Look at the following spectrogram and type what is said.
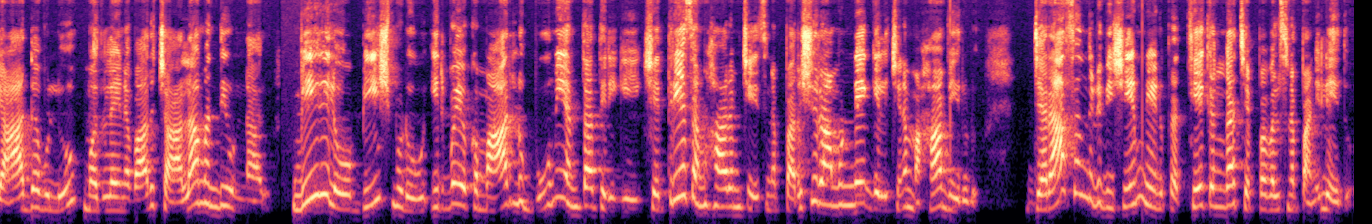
యాదవులు మొదలైన వారు చాలా మంది ఉన్నారు. వీరిలో భీష్ముడు ఇరవై ఒక మార్లు భూమి అంతా తిరిగి క్షత్రియ సంహారం చేసిన పరశురాముణ్ణే గెలిచిన మహావీరుడు. జరాసంధుడి విషయం నేను ప్రత్యేకంగా చెప్పవలసిన పని లేదు.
